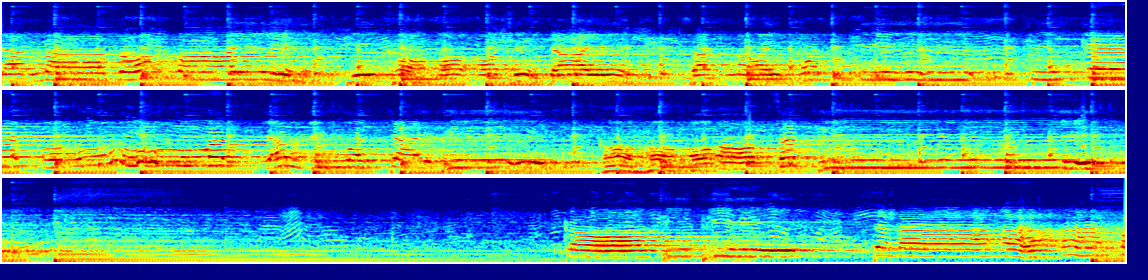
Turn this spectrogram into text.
จะลาน้องไปพี่ขอ ชื่นใจ สักหน่อยคนดีกินแก้มโอ้วนยังอยู่วันใจพี่ขอออกสักทีก่อนที่พี่จะลาไป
